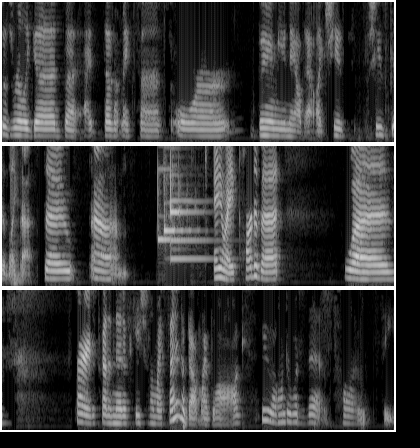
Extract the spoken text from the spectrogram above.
is really good, but it doesn't make sense, or boom, you nailed it. Like she's she's good like that. So um, anyway, part of it was sorry, I just got a notification on my phone about my blog. Ooh, I wonder what it is. Hold on, let's see.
